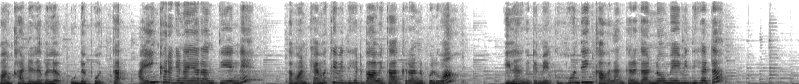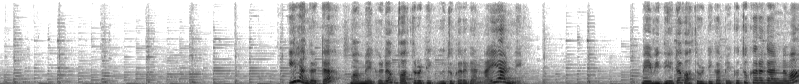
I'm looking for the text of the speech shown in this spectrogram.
මං කඩලවල උඩ පොත්ත අයින් කරගෙන යරන් තියෙන්නේ. තමන් කැමති විදිහට භාවිතා කරන්න පුළුවන්. ඊළඟට මේක හොඳින් කවලං කරගන්නෝ මේ විදිහට. ඊළඟට මම මේකට වතුර ටික එකතු කරගන්න යන්නේ. මේ විදිහට වතුර ටික අප එකතු කරගන්නවා.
